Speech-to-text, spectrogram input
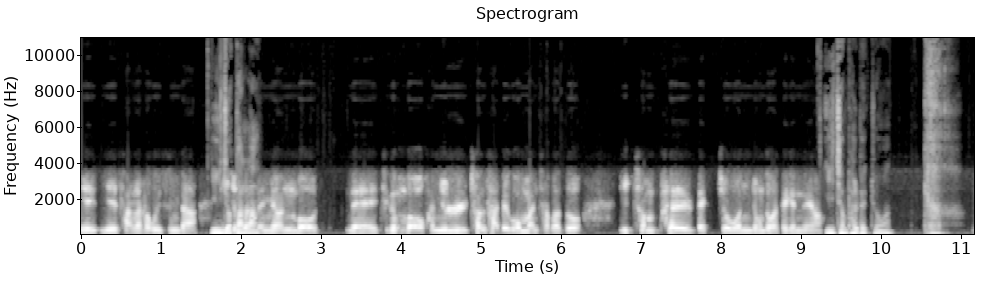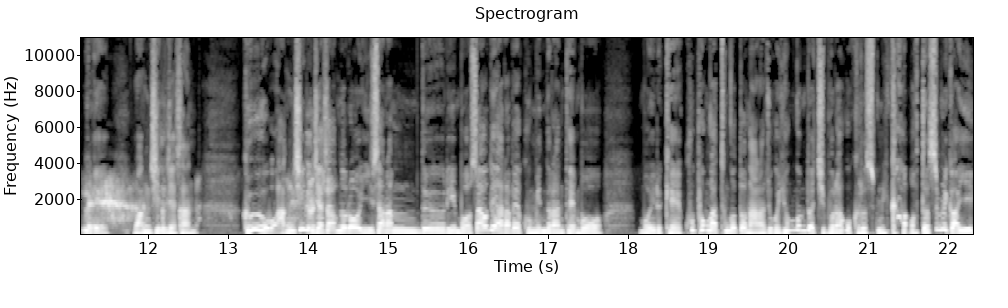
예, 예상을 하고 있습니다. 2조 달러? 되면 뭐 네, 지금 뭐 환율 1,400원만 잡아도 2,800조 원 정도가 되겠네요. 2,800조 원. 캬, 네. 왕실 재산. 그 왕실 그렇죠. 재산으로 이 사람들이 뭐 사우디아라비아 국민들한테 뭐, 뭐 이렇게 쿠폰 같은 것도 나눠주고 현금도 지불하고 그렇습니까? 어떻습니까? 이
